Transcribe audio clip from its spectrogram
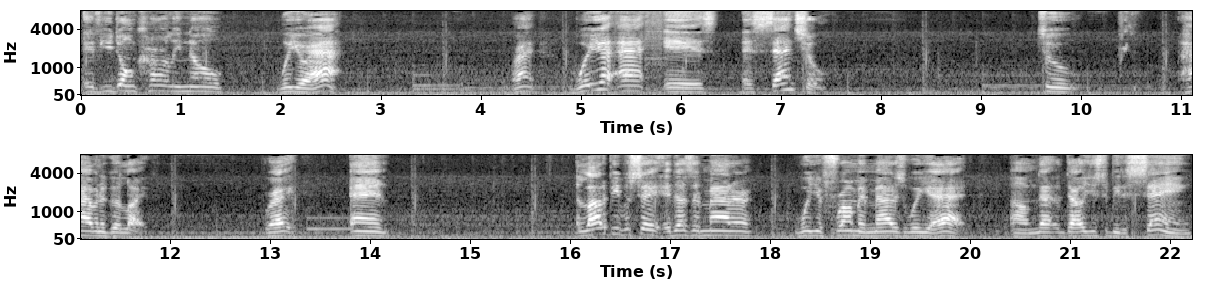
if you don't currently know where you're at. Right? Where you're at is essential to having a good life. Right? And a lot of people say it doesn't matter where you're from, it matters where you're at. Um, that, that used to be the saying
